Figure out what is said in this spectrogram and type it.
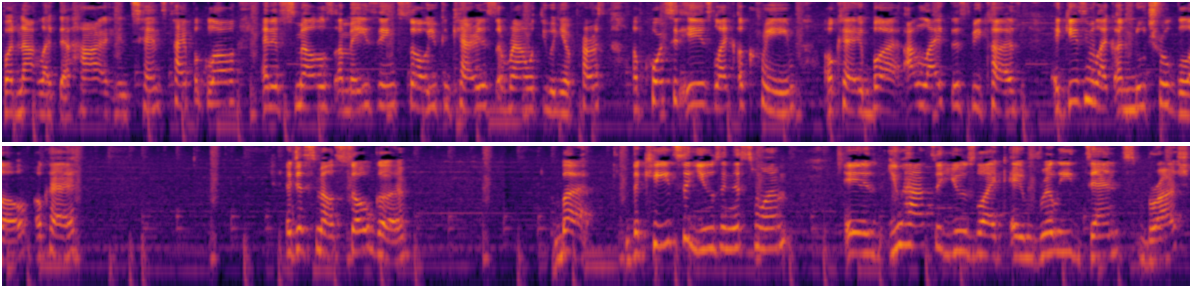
but not like that high intense type of glow. And it smells amazing, so you can carry this around with you in your purse. Of course, it is like a cream, okay? But I like this because it gives me like a neutral glow, okay? It just smells so good. But the key to using this one is you have to use like a really dense brush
